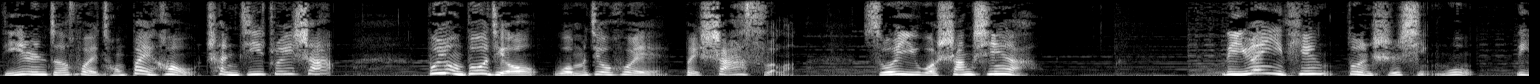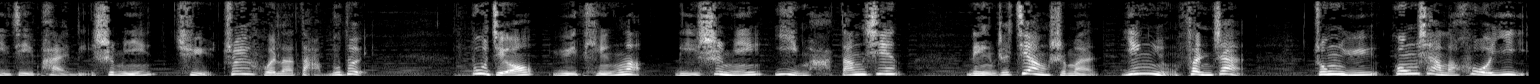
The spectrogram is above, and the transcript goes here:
敌人则会从背后趁机追杀，不用多久，我们就会被杀死了。”所以我伤心啊！李渊一听，顿时醒悟，立即派李世民去追回了大部队。不久，雨停了，李世民一马当先，领着将士们英勇奋战，终于攻下了霍邑，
